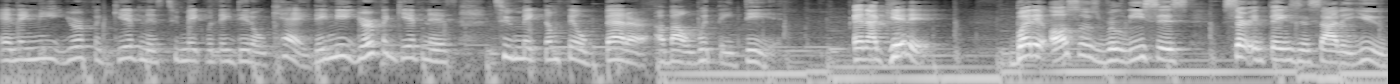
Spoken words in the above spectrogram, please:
And they need your forgiveness to make what they did okay. They need your forgiveness to make them feel better about what they did. and I get it, but it also releases certain things inside of you.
